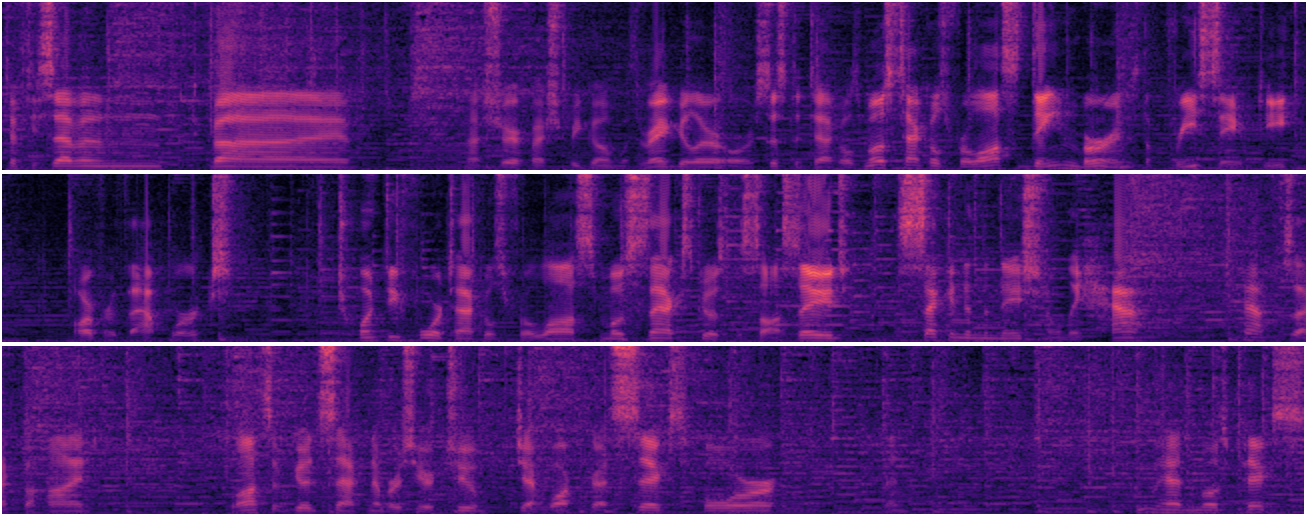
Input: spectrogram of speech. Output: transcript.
57, 55, not sure if I should be going with regular or assisted tackles. Most tackles for loss, Dane Burns, the free safety. However that works. 24 tackles for loss. Most sacks goes to Sausage. Second in the nation, only half, half a sack behind. Lots of good sack numbers here too. Jeff Walker got six, four. Had the most picks?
